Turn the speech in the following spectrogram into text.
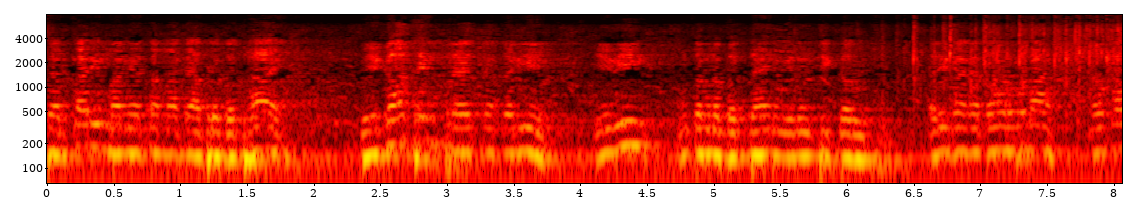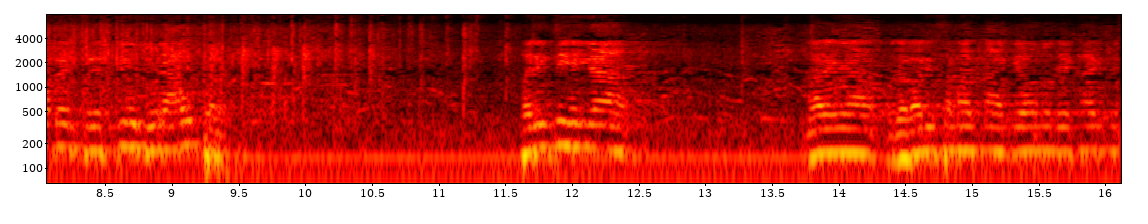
સરકારી માન્યતા માટે આપણે બધાએ ભેગા થઈને પ્રયત્ન કરીએ એવી હું તમને બધાને વિનંતી કરું છું. હરિકાકા તમારા બધા નૌકાભાઈ શ્રેષ્ઠીઓ જોડે આવું પડે ફરીથી અહીંયા મારે અહીંયા રવાડી સમાજના આગેવાનો દેખાય છે.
